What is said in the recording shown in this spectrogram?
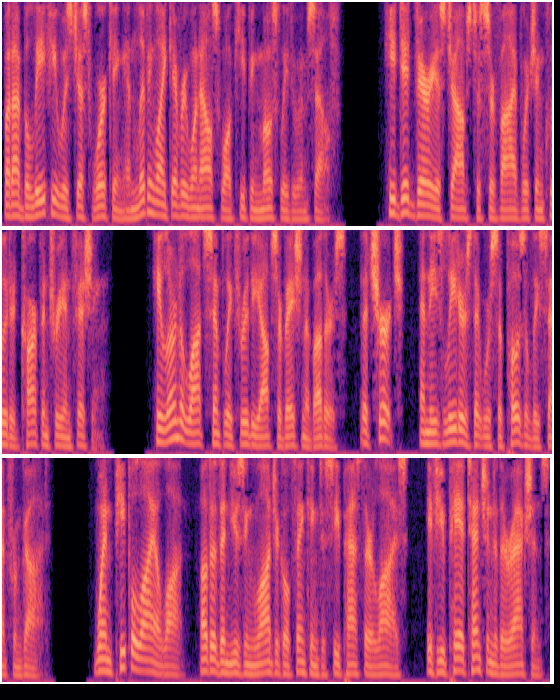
but I believe he was just working and living like everyone else while keeping mostly to himself. He did various jobs to survive, which included carpentry and fishing. He learned a lot simply through the observation of others, the church, and these leaders that were supposedly sent from God. When people lie a lot, other than using logical thinking to see past their lies, if you pay attention to their actions,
